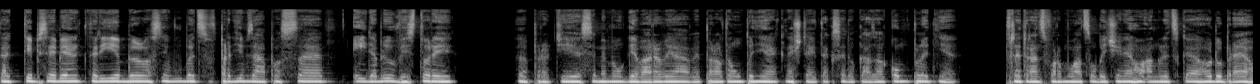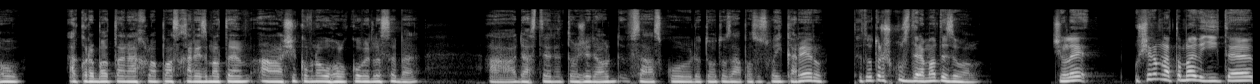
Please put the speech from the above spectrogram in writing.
tak Kip Sabian, který byl vlastně vůbec v prvním zápase AW v historii eh, proti Semimu Guevarovi a vypadal tam úplně jak než teď, tak se dokázal kompletně přetransformovat z obyčejného anglického dobrého akrobata na chlapa s charizmatem a šikovnou holkou vedle sebe. A Dustin to, že dal v sázku do tohoto zápasu svoji kariéru, tak to trošku zdramatizoval. Čili už jenom na tomhle vidíte,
